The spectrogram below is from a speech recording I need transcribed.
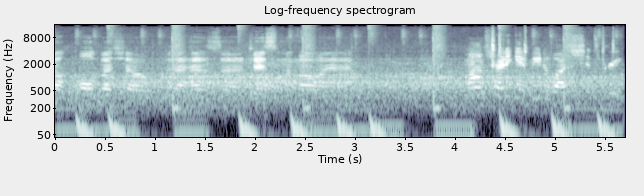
Old West show that has uh, Jason Momoa in it. Mom's trying to get me to watch Schitt's Creek.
